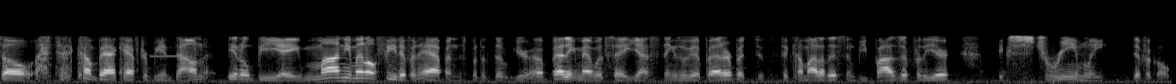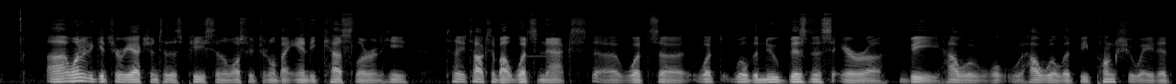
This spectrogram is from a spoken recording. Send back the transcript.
So to come back after being down, it'll be a monumental feat if it happens. But the, your, a betting man would say yes, things will get better. But to, to come out of this and be positive for the year, extremely difficult. Uh, I wanted to get your reaction to this piece in the Wall Street Journal by Andy Kessler, and he he talks about what's next. Uh, what's uh, what will the new business era be? How will how will it be punctuated?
